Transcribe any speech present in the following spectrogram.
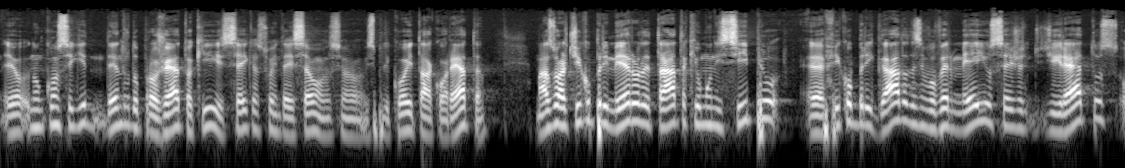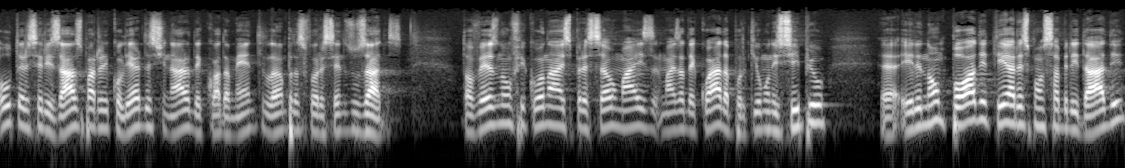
eu não consegui, dentro do projeto aqui, sei que a sua intenção, o senhor explicou e está correta, mas o artigo 1 ele trata que o município é, fica obrigado a desenvolver meios, seja diretos ou terceirizados, para recolher e destinar adequadamente lâmpadas fluorescentes usadas. Talvez não ficou na expressão mais, mais adequada, porque o município é, ele não pode ter a responsabilidade,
